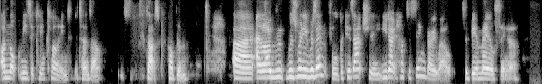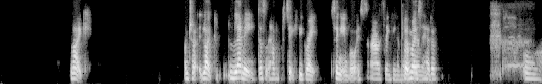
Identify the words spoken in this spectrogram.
I'm not musically inclined, it turns out. That's a problem. Uh, and I w- was really resentful because actually, you don't have to sing very well to be a male singer. Like, I'm trying. Like Lemmy doesn't have a particularly great singing voice, I was thinking of but most had a. Oh,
